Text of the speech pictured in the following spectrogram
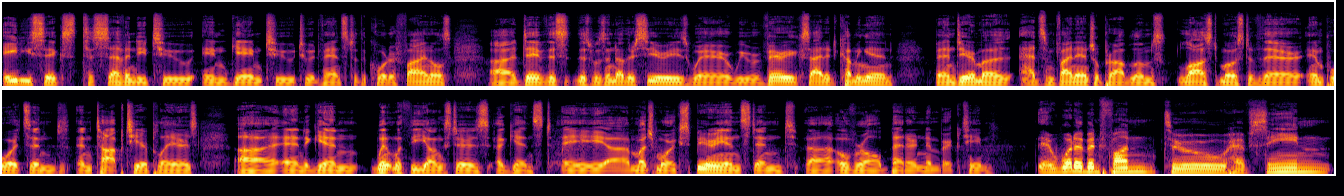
86 to 72 in game two to advance to the quarterfinals. Uh, Dave, this, this was another series where we were very excited coming in. Bandirma had some financial problems, lost most of their imports and, and top tier players, uh, and again went with the youngsters against a uh, much more experienced and uh, overall better Nymburk team. It would have been fun to have seen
